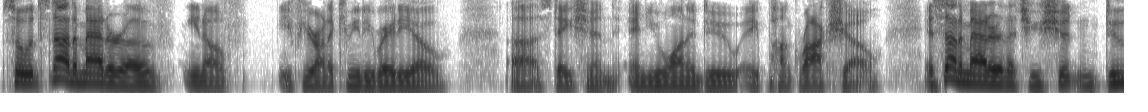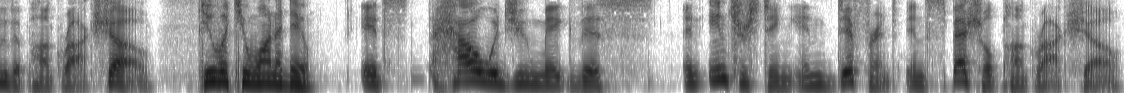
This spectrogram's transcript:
So it's not a matter of, you know, if, if you're on a community radio uh, station and you want to do a punk rock show, it's not a matter that you shouldn't do the punk rock show. Do what you want to do. it's how would you make this an interesting and different and special punk rock show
